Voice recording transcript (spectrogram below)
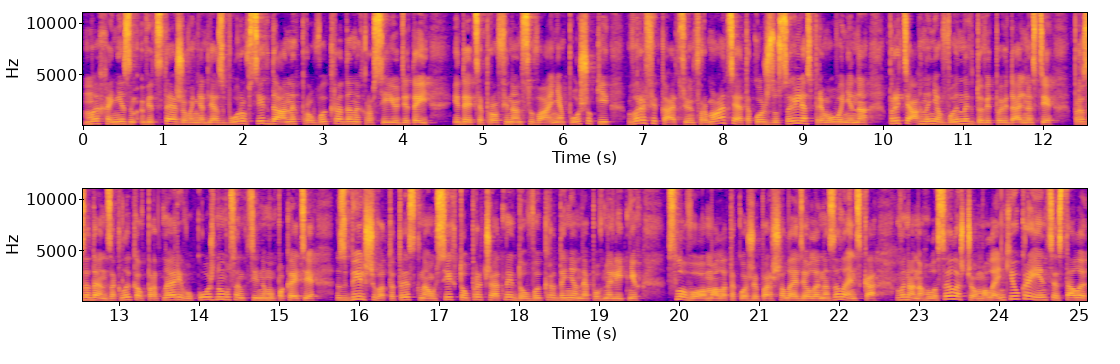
механізм відстежування для збору всіх даних про викрадених Росією дітей. Йдеться про фінансування, пошук і верифікацію інформації, а також зусилля спрямовані на притягнення винних до відповідальності. Президент закликав партнерів у кожному санкційному пакеті збільшувати тиск на усіх, хто причетний до викрадення неповнолітніх. Слово мала також і перша леді Олена Зеленська. Вона наголосила, що маленькі українці стали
